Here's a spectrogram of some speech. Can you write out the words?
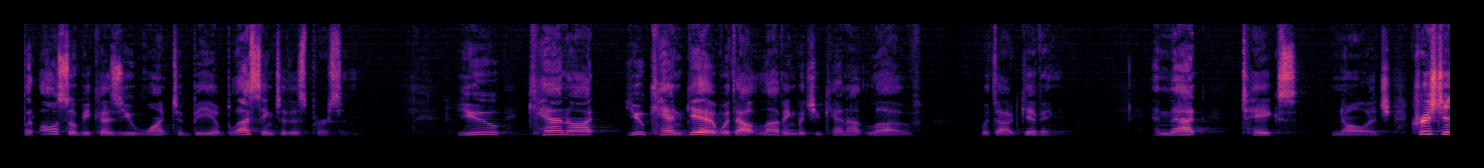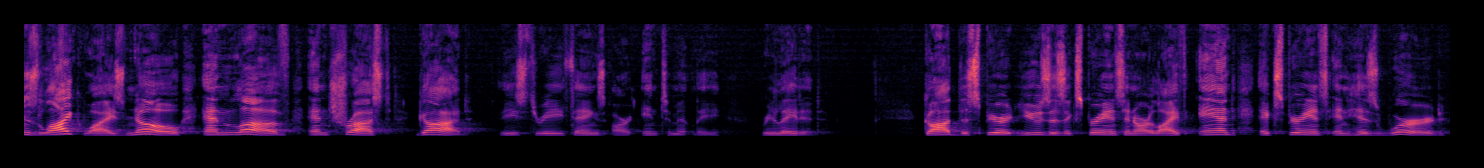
but also because you want to be a blessing to this person. You cannot, you can give without loving, but you cannot love without giving. And that takes knowledge. Christians likewise know and love and trust God. These three things are intimately related. God the Spirit uses experience in our life and experience in His Word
